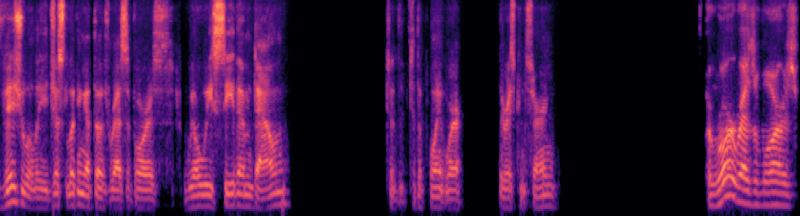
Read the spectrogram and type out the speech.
Visually, just looking at those reservoirs, will we see them down to the, to the point where there is concern? Aurora Reservoir is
